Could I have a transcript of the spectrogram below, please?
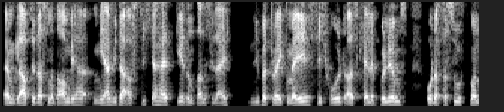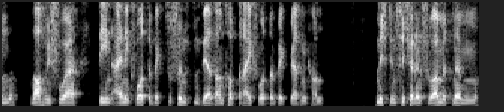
Ähm, glaubt ihr, dass man da mehr, mehr wieder auf Sicherheit geht und dann vielleicht lieber Drake May sich holt als Caleb Williams oder versucht man nach wie vor den einen Quarterback zu finden, der dann Top 3 Quarterback werden kann? Nicht den sicheren Floor mit einem,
